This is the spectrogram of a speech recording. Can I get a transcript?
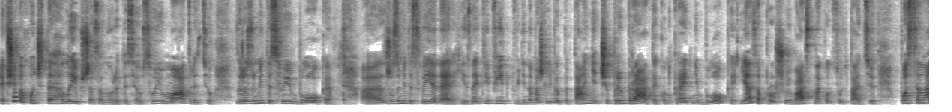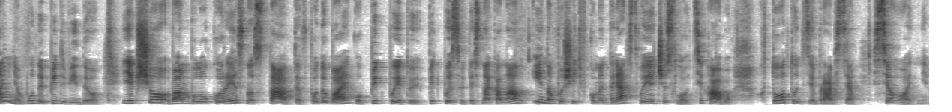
Якщо ви хочете глибше зануритися у свою матрицю, зрозуміти свої блоки, е, зрозуміти свої енергії, знайти відповіді на важливі питання чи прибрати конкретні блоки, я запрошую вас на консультацію. Посилання буде під відео. І якщо вам було корисно, ставте вподобайку, підписуйтесь на канал і напишіть в коментарях своє число. Цікаво, хто тут зібрався сьогодні.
